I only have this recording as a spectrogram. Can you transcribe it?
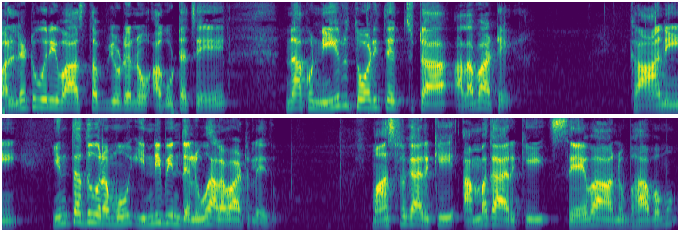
పల్లెటూరి వాస్తవ్యుడను అగుటచే నాకు నీరు తోడి తెచ్చుట అలవాటే. కానీ ఇంత దూరము ఇన్ని బిందెలు అలవాటు లేదు. మాస్టర్ గారికి అమ్మగారికి సేవా అనుభావము.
